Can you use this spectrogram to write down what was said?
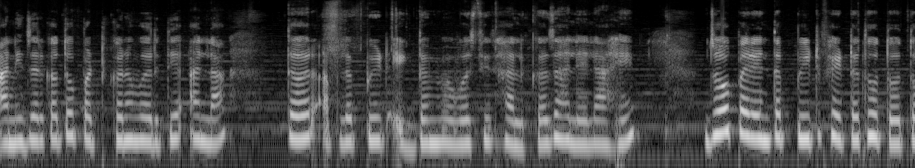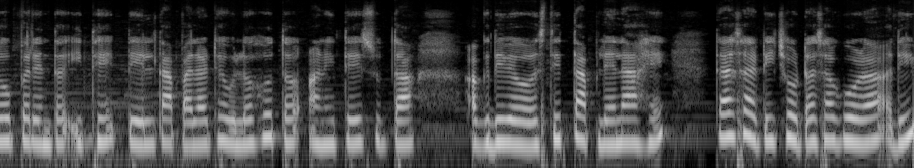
आणि जर का तो पटकन वरती आला तर आपलं पीठ एकदम व्यवस्थित हलकं झालेलं आहे. जोपर्यंत पीठ फेटत होतं तोपर्यंत इथे तेल तापायला ठेवलं होतं आणि ते सुद्धा अगदी व्यवस्थित तापलेलं आहे. त्यासाठी छोटासा गोळा आधी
